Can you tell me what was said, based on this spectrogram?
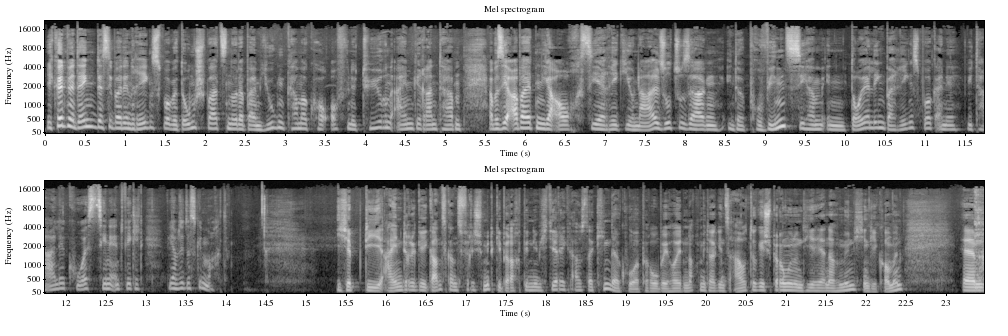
Ich könnte mir denken, dass Sie bei den Regensburger Domspatzen oder beim Jugendkammerchor offene Türen eingerannt haben. Aber Sie arbeiten ja auch sehr regional, sozusagen in der Provinz. Sie haben in Deuerling bei Regensburg eine vitale Chorszene entwickelt. Wie haben Sie das gemacht? Ich habe die Eindrücke ganz, ganz frisch mitgebracht, bin nämlich direkt aus der Kinderchorprobe heute Nachmittag ins Auto gesprungen und hierher nach München gekommen. Ähm,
